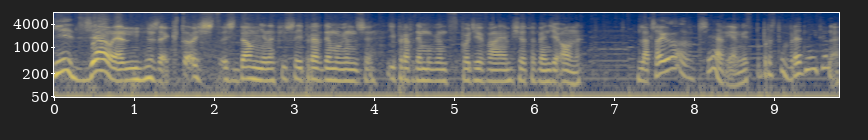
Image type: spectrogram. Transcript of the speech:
Wiedziałem, że ktoś coś do mnie napisze i prawdę mówiąc, że i prawdę mówiąc spodziewałem się, to będzie on. Dlaczego? Czy ja wiem, jest po prostu wredny i tyle.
